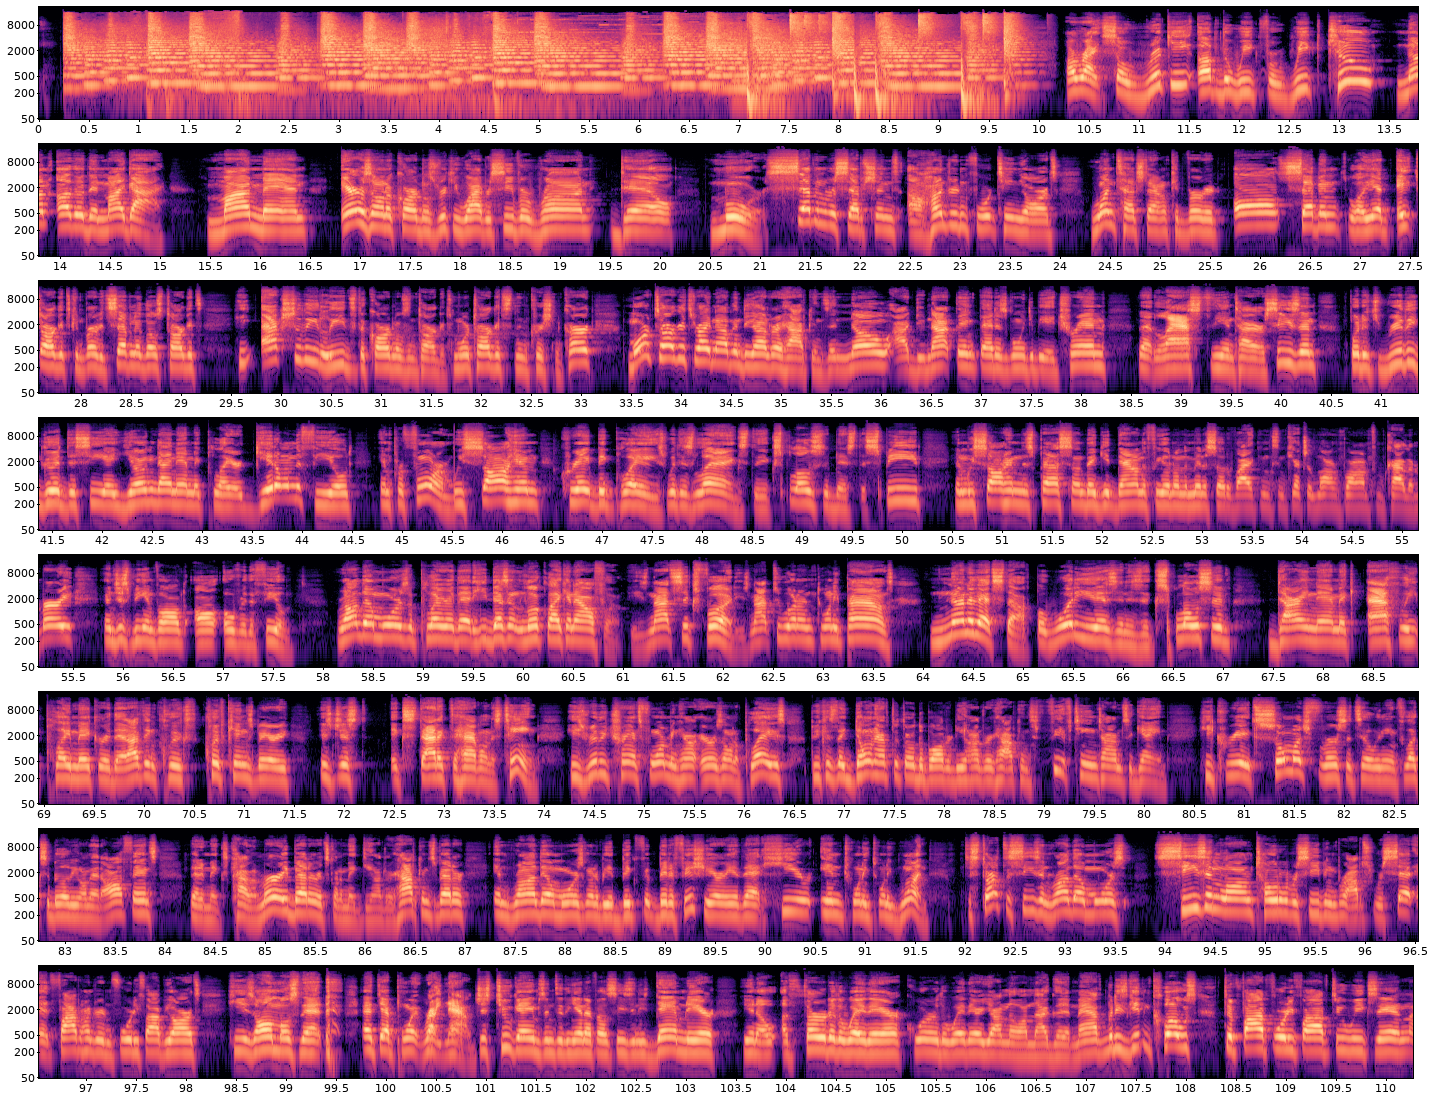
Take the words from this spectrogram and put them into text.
All right, so rookie of the week for week two, none other than my guy, my man, Arizona Cardinals rookie wide receiver Rondale Moore. Seven receptions, 114 yards, one touchdown, converted all seven. Well, he had eight targets, converted seven of those targets. He actually leads the Cardinals in targets, more targets than Christian Kirk, more targets right now than DeAndre Hopkins. And no, I do not think that is going to be a trend that lasts the entire season, but it's really good to see a young dynamic player get on the field and perform. We saw him create big plays with his legs, the explosiveness, the speed, and we saw him this past Sunday get down the field on the Minnesota Vikings and catch a long bomb from Kyler Murray and just be involved all over the field. Rondale Moore is a player that he doesn't look like an alpha. He's not six foot. He's not 220 pounds. None of that stuff. But what he is in his explosive, dynamic athlete playmaker that I think Cliff, Cliff Kingsbury is just ecstatic to have on his team. He's really transforming how Arizona plays because they don't have to throw the ball to DeAndre Hopkins 15 times a game. He creates so much versatility and flexibility on that offense that it makes Kyler Murray better. It's going to make DeAndre Hopkins better. And Rondale Moore is going to be a big beneficiary of that here in 2021. To start the season, Rondale Moore's season long total receiving props were set at 545 yards. He is almost that at that point right now. Just two games into the NFL season, he's damn near, you know, a third of the way there, quarter of the way there. Y'all know I'm not good at math, but he's getting close to 545 two weeks in.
